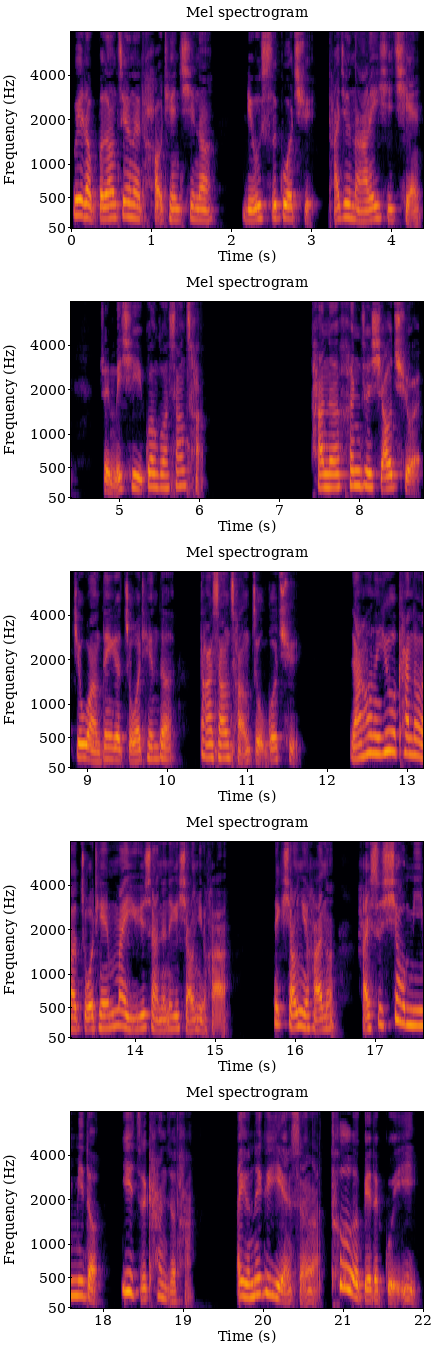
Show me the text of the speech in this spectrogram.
为了不让这样的好天气呢流失过去，他就拿了一些钱。准备去逛逛商场，他呢哼着小曲儿就往那个昨天的大商场走过去，然后呢又看到了昨天卖雨伞的那个小女孩，那个小女孩呢还是笑眯眯的一直看着他，哎呦那个眼神啊特别的诡异，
